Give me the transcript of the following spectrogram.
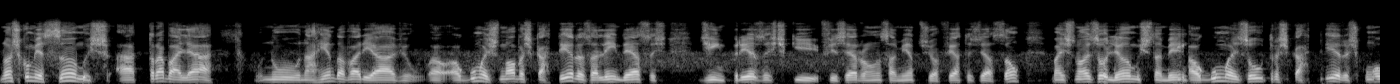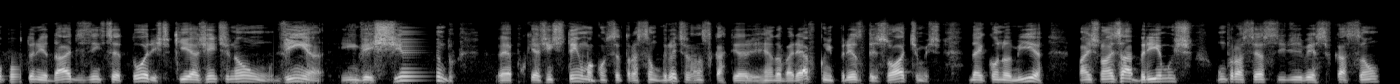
Nós começamos a trabalhar no, na renda variável algumas novas carteiras, além dessas de empresas que fizeram lançamentos de ofertas de ação, mas nós olhamos também algumas outras carteiras com oportunidades em setores que a gente não vinha investindo é, porque a gente tem uma concentração grande na nossa carteira de renda variável, com empresas ótimas da economia, mas nós abrimos um processo de diversificação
